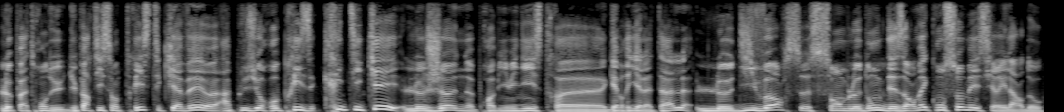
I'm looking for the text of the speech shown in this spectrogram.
Le patron du, Parti centriste qui avait euh, à plusieurs reprises critiqué le jeune Premier ministre euh, Gabriel Attal. Le divorce semble donc désormais consommé, Cyril Ardo.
